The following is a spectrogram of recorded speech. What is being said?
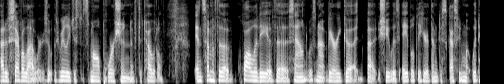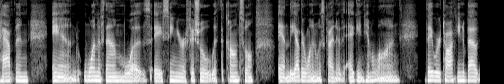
out of several hours. It was really just a small portion of the total. And some of the quality of the sound was not very good, but she was able to hear them discussing what would happen. And one of them was a senior official with the consul, and the other one was kind of egging him along. They were talking about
